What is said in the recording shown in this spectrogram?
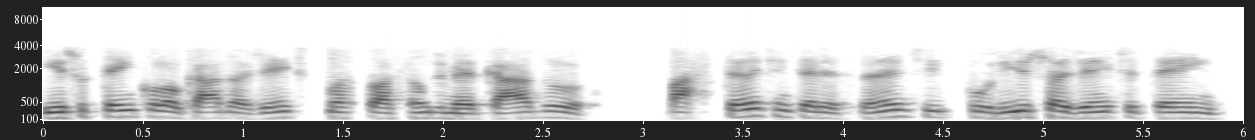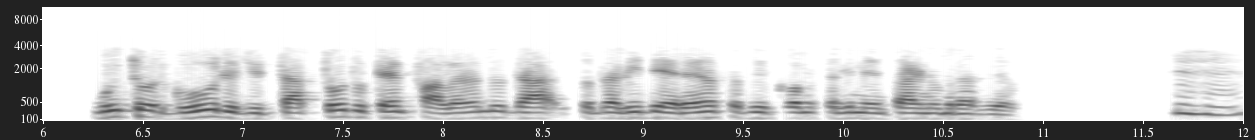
Isso tem colocado a gente numa situação de mercado bastante interessante, por isso a gente tem muito orgulho de estar todo o tempo falando da, sobre a liderança do e-commerce alimentar no Brasil. Uhum.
